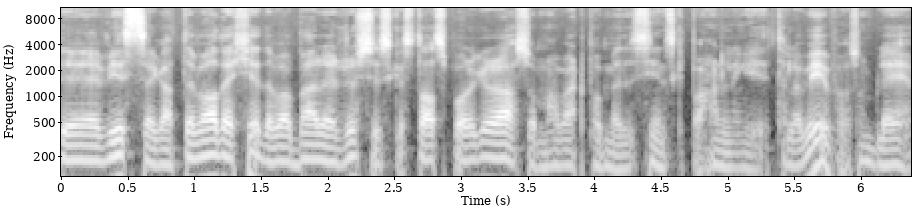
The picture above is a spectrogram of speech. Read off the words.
det viste seg at det var det ikke. Det var bare russiske statsborgere som har vært på medisinsk behandling i Tel Aviv, og som ble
